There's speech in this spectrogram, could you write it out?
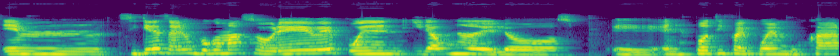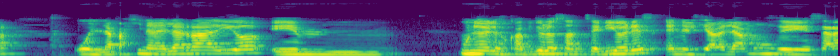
Em, si quieren saber un poco más sobre Eve, pueden ir a uno de los... Eh, en Spotify pueden buscar, o en la página de la radio, em, uno de los capítulos anteriores en el que hablamos de Sara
